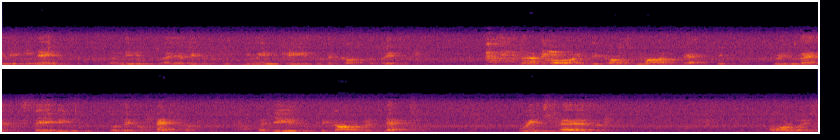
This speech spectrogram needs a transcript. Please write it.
eliminate the limited liability, you increase the cost of risk. Therefore, it becomes more attractive to invest savings to the competitor, that is, the government debt, which has always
